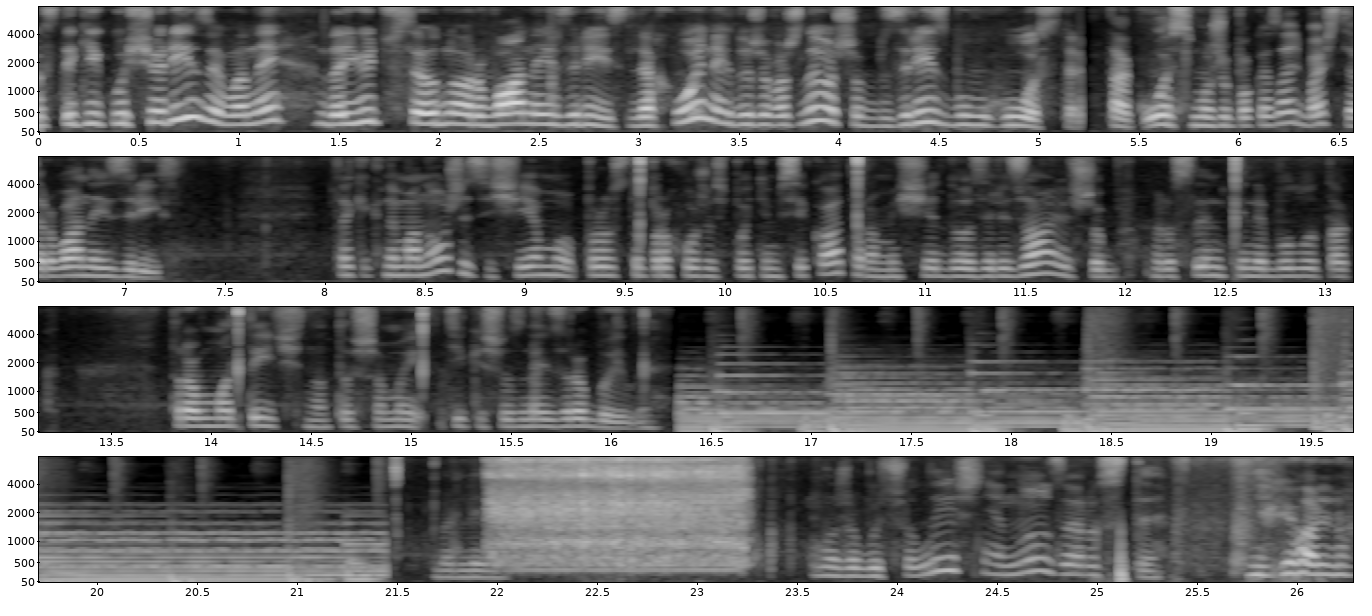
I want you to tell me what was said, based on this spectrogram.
Ось такі кущорізи вони дають все одно рваний зріз. Для хвойних дуже важливо, щоб зріз був гострий. Так, ось можу показати, бачите, рваний зріз. Так як нема ножиці, ще я просто проходжусь потім сікатором і ще дозрізаю, щоб рослинки не було так травматично, то що ми тільки що з нею зробили. Блін. Може бути, що лишнє, ну заросте. Реально.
